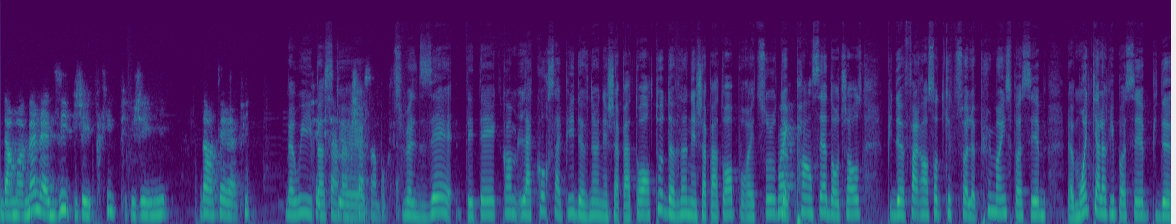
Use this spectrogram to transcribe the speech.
dans ma maladie que j'ai pris, puis que j'ai mis dans la thérapie. Ben oui, que parce ça que, marchait à 100 tu me le disais, t'étais comme la course à pied devenait un échappatoire, tout devenait un échappatoire pour être sûr Oui. de penser à d'autres choses, puis de faire en sorte que tu sois le plus mince possible, le moins de calories possible, puis de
